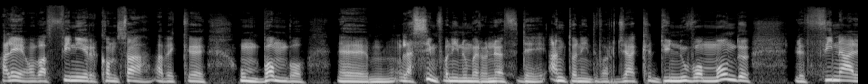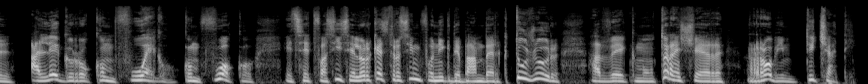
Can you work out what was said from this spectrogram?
allez, on va finir comme ça avec euh, un bombo, euh, la symphonie numéro 9 de Anthony Dvorak du Nouveau Monde, le final allegro con fuego, con fuoco. Et cette fois-ci, c'est l'orchestre symphonique de Bamberg, toujours avec mon très cher Robin Ticciati.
